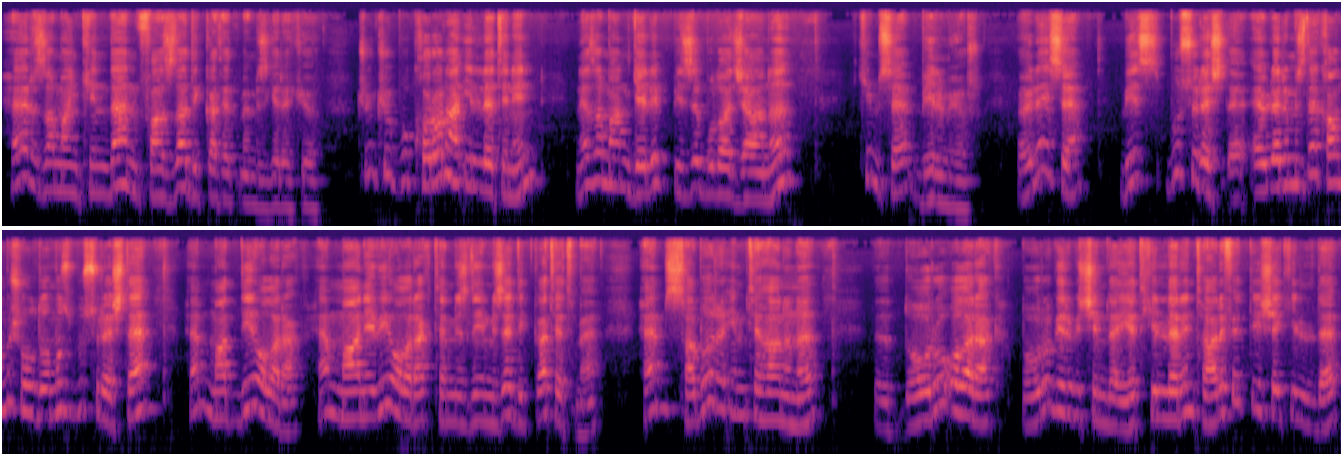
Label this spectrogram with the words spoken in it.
her zamankinden fazla dikkat etmemiz gerekiyor. Çünkü bu korona illetinin ne zaman gelip bizi bulacağını kimse bilmiyor. Öyleyse biz bu süreçte evlerimizde kalmış olduğumuz bu süreçte hem maddi olarak hem manevi olarak temizliğimize dikkat etme, hem sabır imtihanını e, doğru olarak, doğru bir biçimde yetkililerin tarif ettiği şekilde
